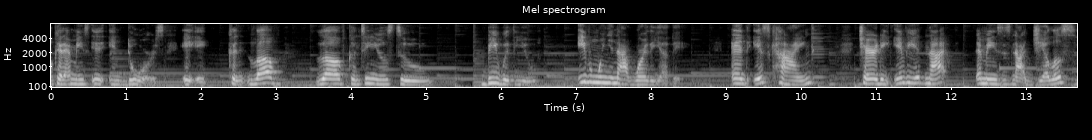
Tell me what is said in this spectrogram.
Okay, that means it endures. It, it can love, love continues to be with you, even when you're not worthy of it. And it's kind. Charity envieth not. That means it's not jealous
